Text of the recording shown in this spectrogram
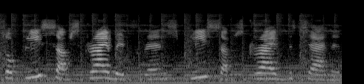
so please subscribe it friends. Please subscribe the channel.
